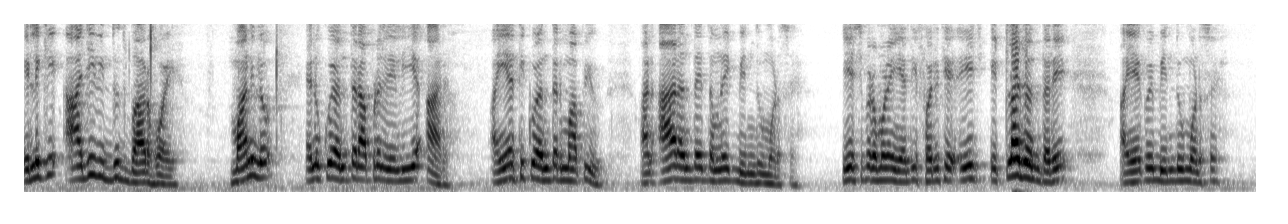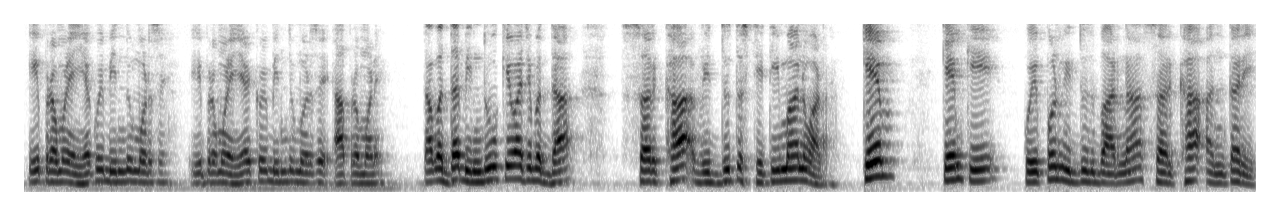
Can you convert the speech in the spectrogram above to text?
એટલે કે આ જે વિદ્યુત ભાર હોય, માની લો એનું કોઈ અંતર આપણે લઈ લઈએ આર અહીંયાથી કોઈ અંતર માપ્યું અને આર અંતરે તમને એક બિંદુ મળશે. એ જ પ્રમાણે અહીંયાથી ફરીથી, એ જ એટલા જ અંતરે અહીંયા કોઈ બિંદુ મળશે. એ પ્રમાણે અહીંયા કોઈ બિંદુ મળશે. એ પ્રમાણે અહીંયા કોઈ બિંદુ મળશે. આ પ્રમાણે. તો આ બધા બિંદુઓ કેવા છે બધા? સરખા વિદ્યુત સ્થિતિમાનવાળા. કેમ? કેમ કે કોઈપણ વિદ્યુત બારના સરખા અંતરે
